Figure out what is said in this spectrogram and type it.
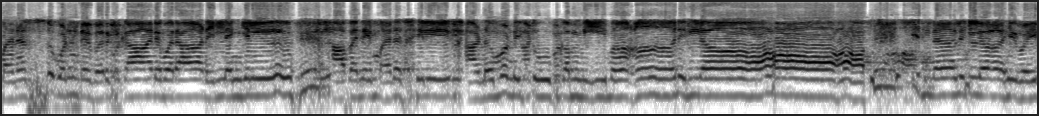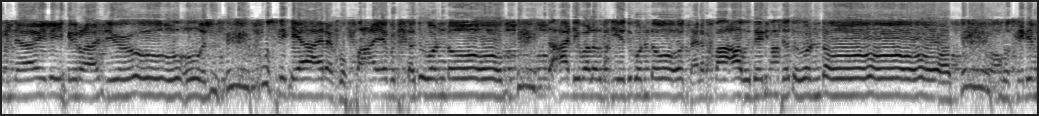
മനസ്സുകൊണ്ട് വെറുക്കാനും ഒരാളില്ലെങ്കിൽ അവന് മനസ്സിൽ അണുമണി തൂക്കം ഈമാനില്ല. ഇന്നാലില്ലാഹി വൈന്നായിലേഹി റാജിഊൻ. മുസ്ലിയാരെ കുപ്പായ വിട്ടത് കൊണ്ടോ താടി വളർത്തിയത് കൊണ്ടോ തലപ്പാവ് ധരിച്ചത് കൊണ്ടോ മുസ്ലിം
